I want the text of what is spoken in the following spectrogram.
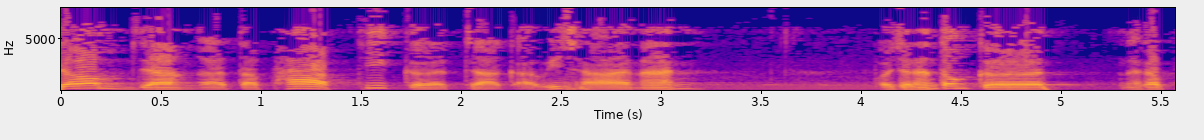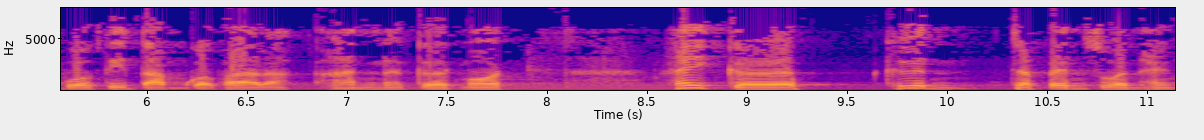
ย่อมยังอัตภาพที่เกิดจากอวิชชานั้น เพราะฉะนั้นต้องเกิดนะครับ พวกที่ต่ำกว่าพระอรหันต์เกิดหมด ให้เกิดขึ้น จะเป็นส่วนแห่ง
